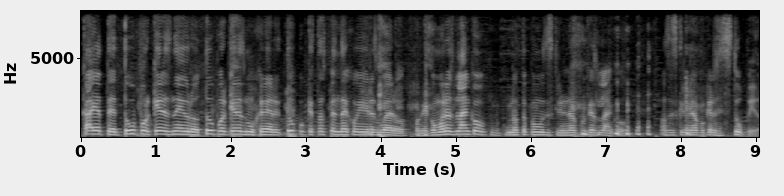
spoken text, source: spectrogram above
Cállate, tú porque eres negro, tú porque eres mujer, tú porque estás pendejo y eres güero. Porque como eres blanco, no te podemos discriminar porque eres blanco. Vamos a discriminar porque eres estúpido.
